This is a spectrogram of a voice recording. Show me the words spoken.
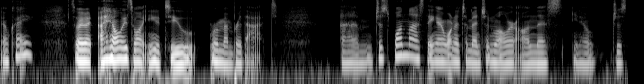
Okay. So I, I always want you to remember that. Um, just one last thing I wanted to mention while we're on this, you know, just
